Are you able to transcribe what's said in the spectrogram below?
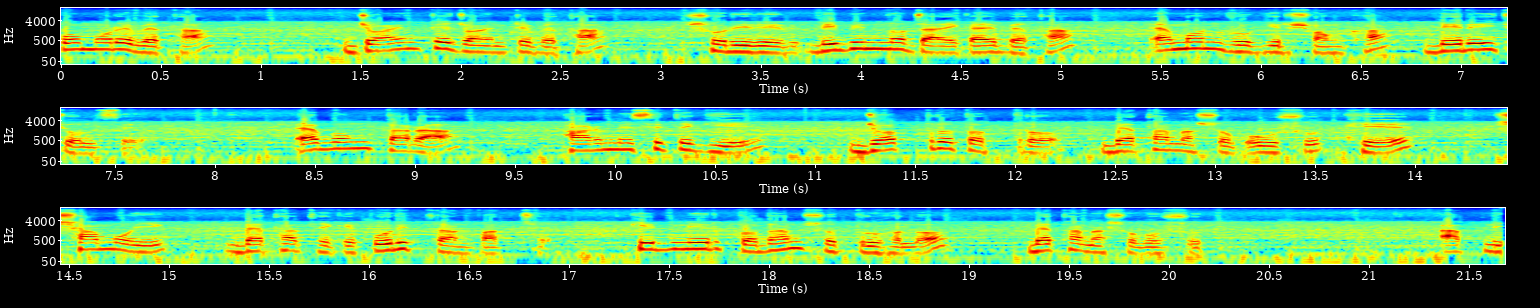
কোমরে ব্যথা, জয়েন্টে জয়েন্টে ব্যথা, শরীরের বিভিন্ন জায়গায় ব্যথা, এমন রোগীর সংখ্যা বেড়েই চলছে। এবং তারা ফার্মেসিতে গিয়ে যত্রতত্র ব্যথানাশক ঔষধ খেয়ে সাময়িক ব্যথা থেকে পরিত্রাণ পাচ্ছে। কিডনির প্রধান শত্রু হলো ব্যথানাশক ওষুধ আপনি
